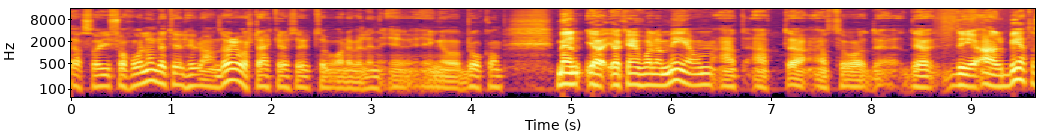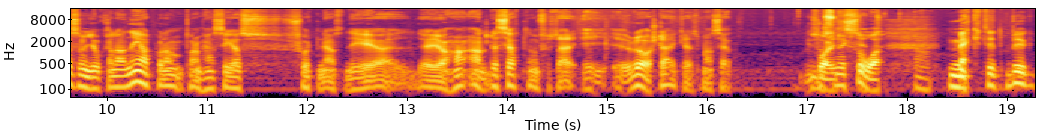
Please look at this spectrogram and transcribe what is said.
att alltså, i förhållande till hur andra rörstärkare ser ut så var det väl en, eh, inget att bråka om. Men jag, jag kan ju hålla med om att, att eh, alltså, det, det, det arbete som Jocke la ner på de, på de här CS40, alltså, det, det, jag har aldrig sett en rörstärkare som har sett Så varit snyggt så. Ja. mäktigt byggd.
